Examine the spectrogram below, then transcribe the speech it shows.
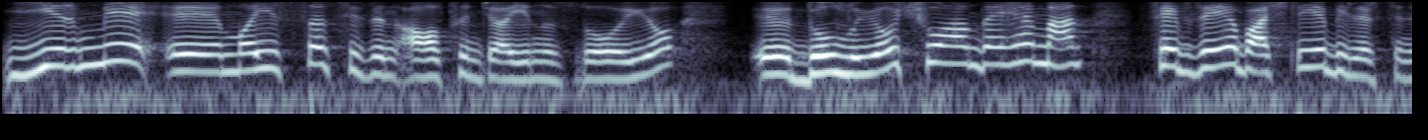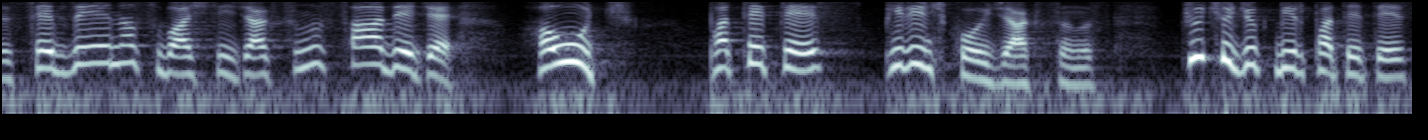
20 e, Mayıs'ta sizin 6. ayınız doğuyor, e, doluyor. Şu anda hemen sebzeye başlayabilirsiniz. Sebzeye nasıl başlayacaksınız? Sadece havuç, patates, pirinç koyacaksınız. Küçücük bir patates,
